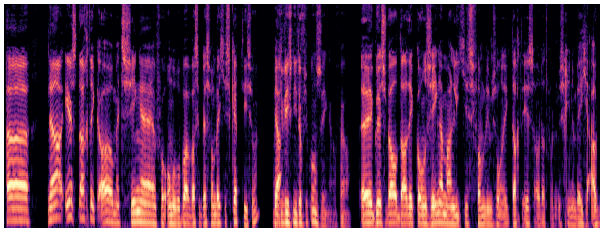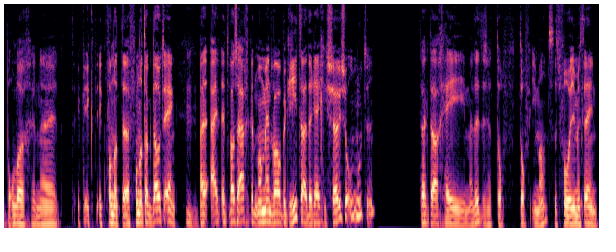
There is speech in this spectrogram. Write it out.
Eh, nou, eerst dacht ik, oh, met zingen voor omroep was ik best wel een beetje sceptisch, hoor. Want Ja. je wist niet of je kon zingen, of wel? Eh, ik wist wel dat ik kon zingen, maar liedjes van Wim Zon... Ik dacht eerst, oh, dat wordt misschien een beetje oudbollig. En eh, ik, ik, ik vond, het, eh, vond het ook doodeng. Mhm. Maar het was eigenlijk het moment waarop ik Rita, de regisseuse, ontmoette. Dat ik dacht, hé, hey, maar dit is een tof, tof iemand. Dat voel je meteen.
